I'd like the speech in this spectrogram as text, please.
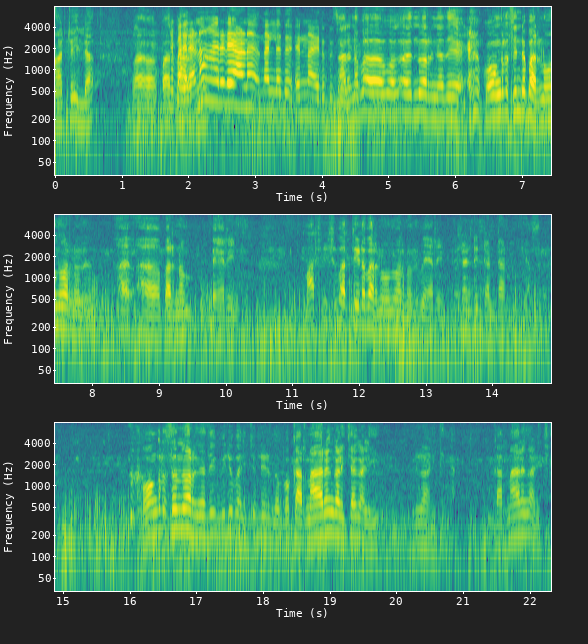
മാറ്റമില്ല. ഭരണ ആരുടെയാണ് നല്ലത് എന്നായിരുന്നു. ഭരണ എന്ന് പറഞ്ഞത് കോൺഗ്രസിന്റെ ഭരണമെന്ന് പറഞ്ഞത് ഭരണം വേറെ. മാർക്സിസ്റ്റ് പാർട്ടിയുടെ ഭരണമെന്ന് പറഞ്ഞത് വേറെ. രണ്ടും രണ്ടാണ് വ്യത്യാസം. കോൺഗ്രസ് എന്ന് പറഞ്ഞത് ഇവർ ഭരിച്ചുകൊണ്ടിരുന്നപ്പോൾ കർണാരം കളിച്ച കളി ഇവർ കാണിക്കില്ല. കർണാരം കാണിച്ചു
